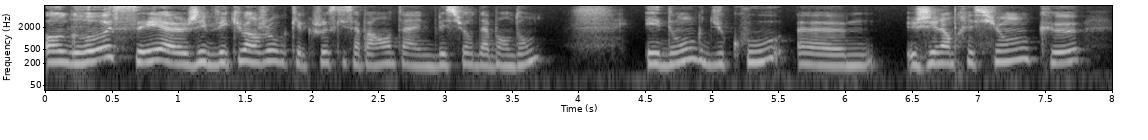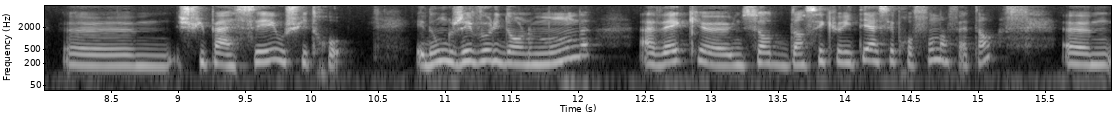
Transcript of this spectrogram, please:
en gros, c'est euh, j'ai vécu un jour quelque chose qui s'apparente à une blessure d'abandon. Et donc, du coup, euh, j'ai l'impression que euh, je suis pas assez ou je suis trop. Et donc j'évolue dans le monde avec euh, une sorte d'insécurité assez profonde en fait. Hein. Euh,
